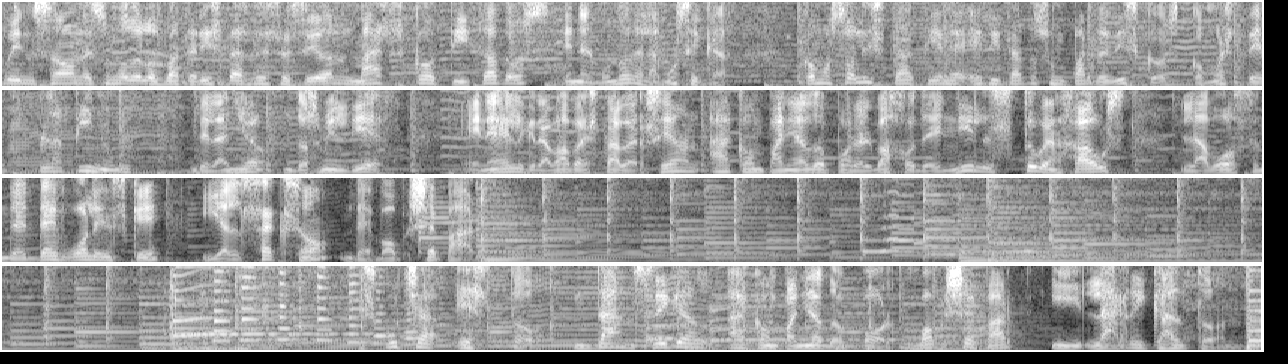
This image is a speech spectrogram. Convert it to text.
Robinson es uno de los bateristas de sesión más cotizados en el mundo de la música. Como solista tiene editados un par de discos, como este Platinum del año 2010. En él grababa esta versión acompañado por el bajo de Neil Stubenhaus, la voz de Dave Walensky y el saxo de Bob Shepard. Escucha esto, Dan Siegel acompañado por Bob Shepard y Larry Carlton.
